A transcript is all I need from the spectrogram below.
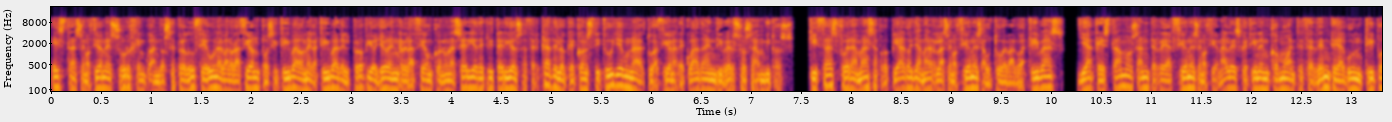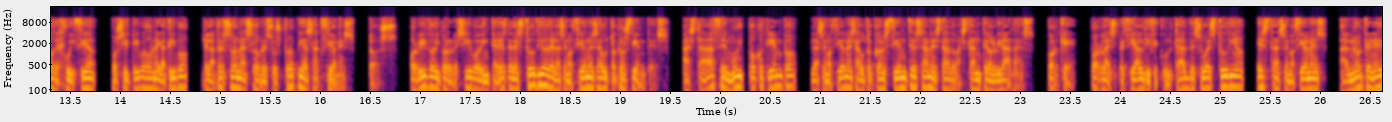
Estas emociones surgen cuando se produce una valoración positiva o negativa del propio yo en relación con una serie de criterios acerca de lo que constituye una actuación adecuada en diversos ámbitos. Quizás fuera más apropiado llamarlas emociones autoevaluativas, ya que estamos ante reacciones emocionales que tienen como antecedente algún tipo de juicio, positivo o negativo, de la persona sobre sus propias acciones. 2. Olvido y progresivo interés del estudio de las emociones autoconscientes. Hasta hace muy poco tiempo, las emociones autoconscientes han estado bastante olvidadas. ¿Por qué? Por la especial dificultad de su estudio, estas emociones, al no tener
